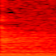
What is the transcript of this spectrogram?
you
